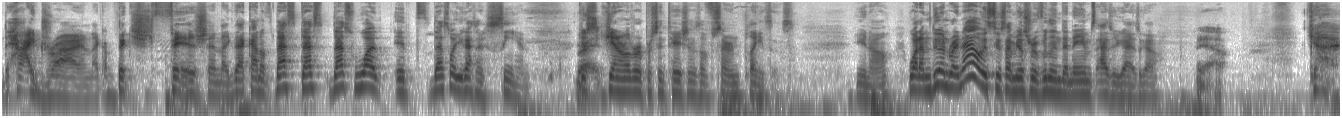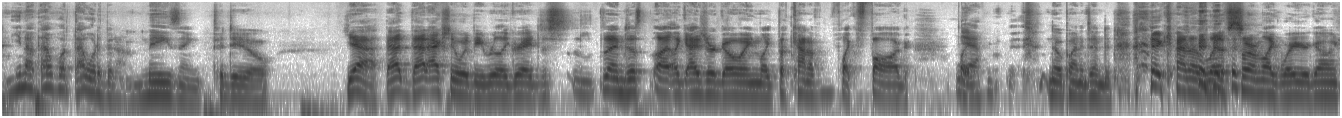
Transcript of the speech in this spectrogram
the Hydra and like a big fish and like that kind of. That's that's that's what it's. That's what you guys are seeing. Just Right. general representations of certain places. You know, what I'm doing right now is just I'm just revealing the names as you guys go. Yeah. God, you know that would that would have been amazing to do. Yeah, that that actually would be really great. Just then, just like as you're going, like the kind of like fog. Like, Yeah. No pun intended. it kind of lifts from like where you're going.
